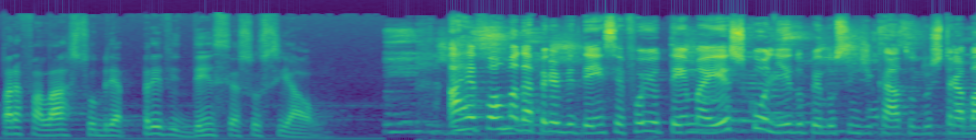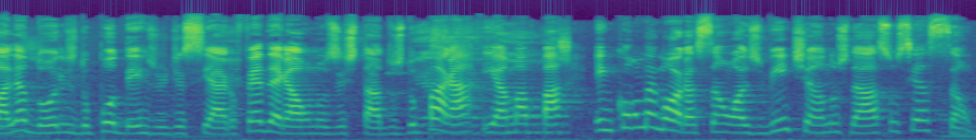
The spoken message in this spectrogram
para falar sobre a Previdência Social. A reforma da Previdência foi o tema escolhido pelo Sindicato dos Trabalhadores do Poder Judiciário Federal nos estados do Pará e Amapá, em comemoração aos 20 anos da associação.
